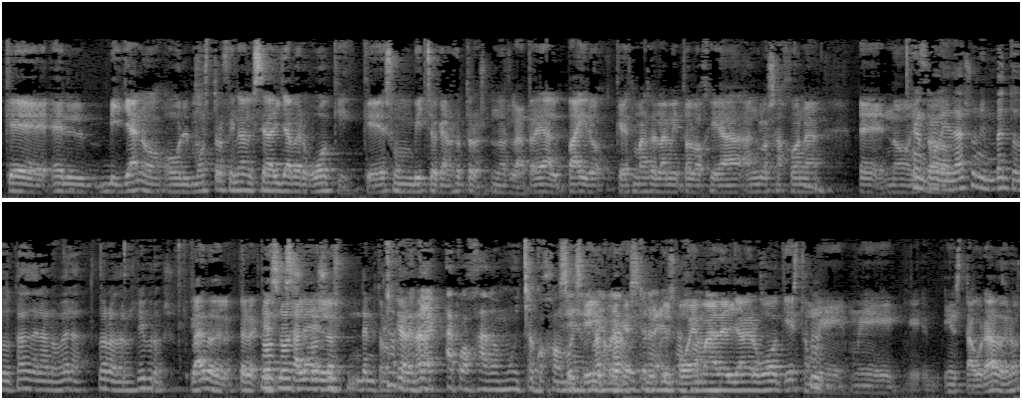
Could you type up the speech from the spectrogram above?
que el villano o el monstruo final sea el Jabberwocky, que es un bicho que a nosotros nos la trae al Pyro, que es más de la mitología anglosajona, eh, no En hizo- realidad es un invento total de la novela, bueno, de los libros. Claro, de- pero que no, no, sale no los- de No, mitología pero nada. ha cuajado mucho. Ha cuajado Sí, mucho, sí, claro, porque claro. es- el poema del Jabberwocky está muy, muy instaurado, ¿no?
